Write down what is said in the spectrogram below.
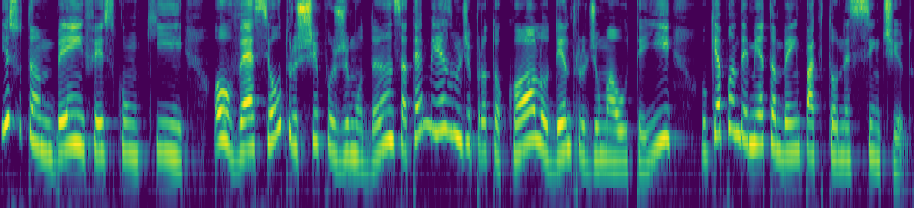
Isso também fez com que houvesse outros tipos de mudança, até mesmo de protocolo dentro de uma UTI, o que a pandemia também impactou nesse sentido.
